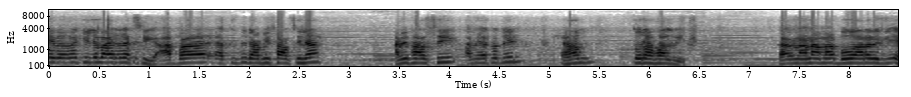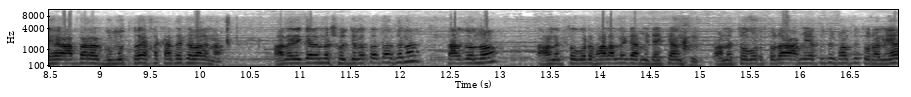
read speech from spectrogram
এইভাবে কিলে বাইরে রাখছি? এতদিন আমি ফালছি না। আমি ফালছি, আমি এতদিন এখন তোরা ফালবি। কারণ না না আমার বউ আর আবার আর ঘুমুতে খাতাইতে পারে না। আমার এই কারণে সহ্য করতে আছে না। তার জন্য অনেক তো করে ফালা লেগে আমি ডেকে আনছি। অনেক তো করে তোরা আমি এতদিন ফালছি তোরা নিয়ে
